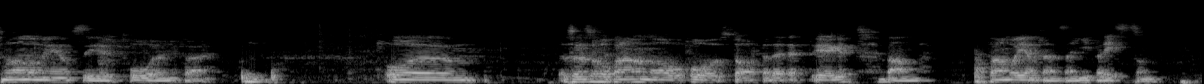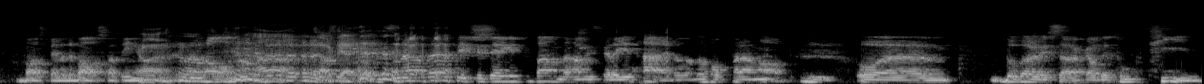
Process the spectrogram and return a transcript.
Och han var med oss i ett år ungefär. Och ehm, sen så hoppade han av och startade ett eget band. För han var egentligen en sån gitarrist som bara spelade bas för att ingen Ja, ja. Ah, okej. Så när han väl fick sitt eget band där han ville spela gitarr, då, då hoppade han av. Och eh, då började vi söka och det tog tid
